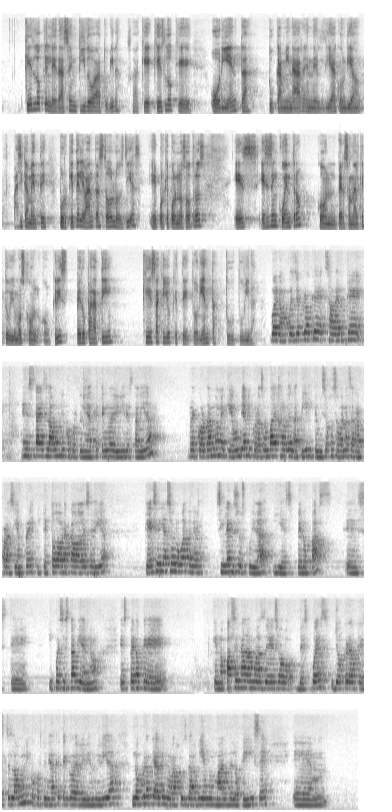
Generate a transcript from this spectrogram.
¿qué es lo que le da sentido a tu vida? O sea, ¿qué, qué es lo que orienta tu caminar en el día con día. Básicamente, ¿por qué te levantas todos los días? Eh, porque por nosotros es, ese encuentro con personal que tuvimos con, con Chris, pero para ti, ¿qué es aquello que te que orienta tu, tu vida? Bueno, pues yo creo que saber que esta es la única oportunidad que tengo de vivir esta vida, recordándome que un día mi corazón va a dejar de latir y que mis ojos se van a cerrar para siempre y que todo habrá acabado ese día, que ese día solo voy a tener silencio, oscuridad y espero paz. Este, y pues está bien, ¿no? Espero que, que no pase nada más de eso después. Yo creo que esta es la única oportunidad que tengo de vivir mi vida. No creo que alguien me va a juzgar bien o mal de lo que hice. Em,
